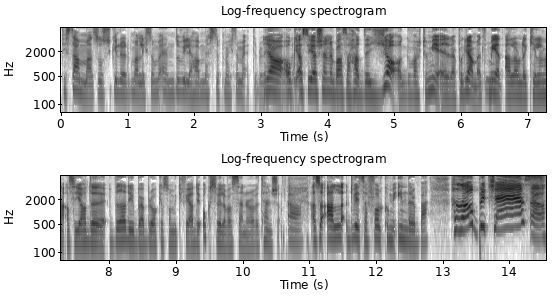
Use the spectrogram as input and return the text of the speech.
tillsammans så skulle man liksom ändå vilja ha mest uppmärksamhet. Det blev Ja och alltså jag känner bara så hade jag varit med i det där programmet Mm. med alla de där killarna, alltså jag hade, vi hade ju börjat bråka så mycket för jag hade också velat vara center of attention. Ja. Alltså alla, du vet så här, folk kom ju in där och bara hello bitches! Ja.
